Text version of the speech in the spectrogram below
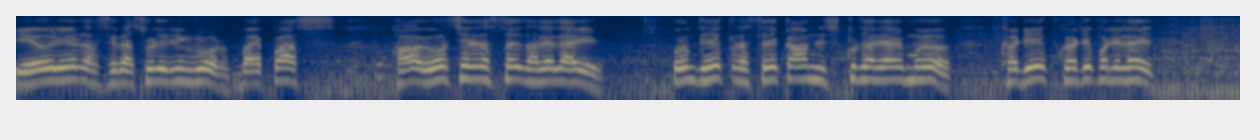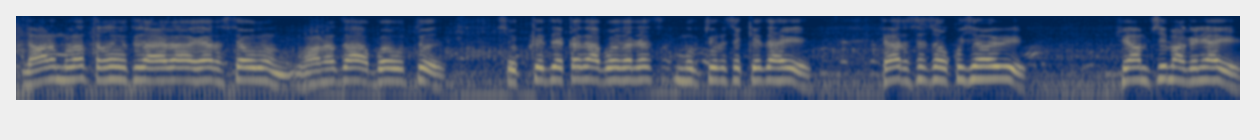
येवळे रास रासोडी रिंग रोड बायपास हा व्यवस्थित रस्ता झालेला आहे. परंतु हे रस्त्याचे काम निष्कृत झाल्यामुळं खडे खडे पडलेले आहेत. लहान मुलांना त्रास होतो जायला या रस्त्यावरून. वाहनाचा अपघात आहे शक्यता एखादा अपघात झाल्यास मृत्यूवर शक्यता आहे. ह्या रस्त्याची चौकशी व्हावी ही आमची मागणी आहे.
